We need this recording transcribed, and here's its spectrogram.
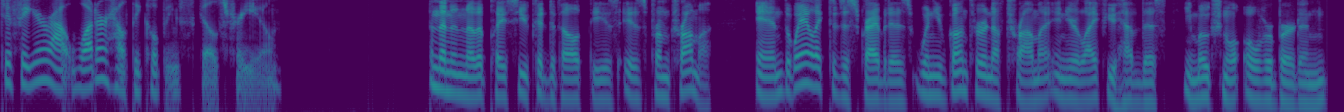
to figure out what are healthy coping skills for you. And then another place you could develop these is from trauma. And the way I like to describe it is when you've gone through enough trauma in your life, you have this emotional overburden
